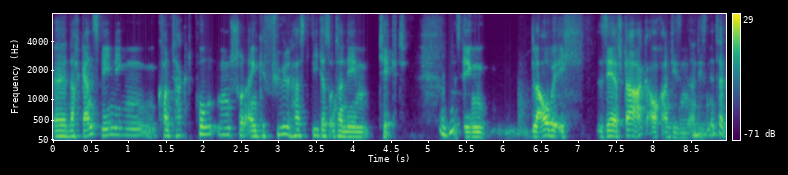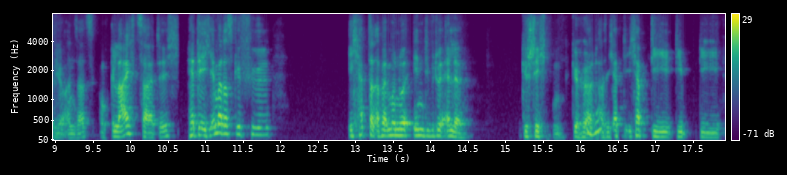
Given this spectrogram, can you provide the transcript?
äh, nach ganz wenigen Kontaktpunkten schon ein Gefühl hast, wie das Unternehmen tickt. Mhm. Deswegen glaube ich sehr stark auch an diesen, an diesen Interviewansatz. Und gleichzeitig hätte ich immer das Gefühl, ich habe dann aber immer nur individuelle Geschichten gehört. Mhm. Also ich habe ich hab die, die, die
